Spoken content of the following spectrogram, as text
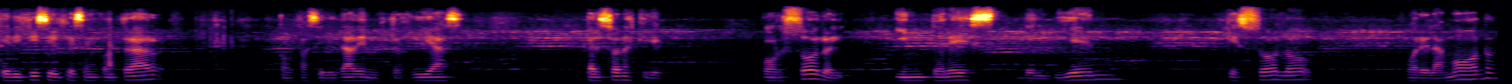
Qué difícil que es encontrar con facilidad en nuestros días personas que por solo el interés del bien, que solo por el amor,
